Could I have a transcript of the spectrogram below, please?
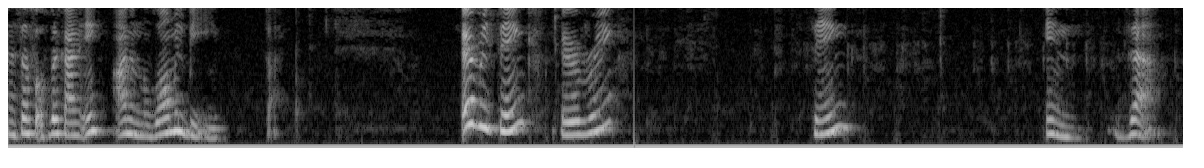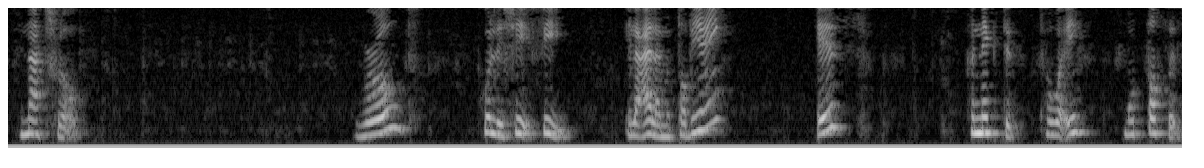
أنا سوف أخبرك عن إيه؟ عن النظام البيئي. everything every thing in the natural world كل شيء في العالم الطبيعي is connected هو ايه متصل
